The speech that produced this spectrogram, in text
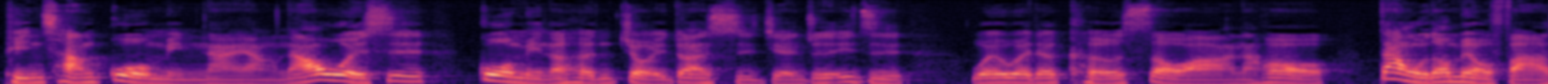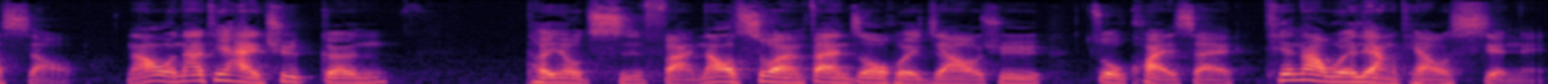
平常过敏那样。然后我也是过敏了很久一段时间，就是一直微微的咳嗽啊，然后但我都没有发烧。然后我那天还去跟朋友吃饭，然后吃完饭之后回家，我去做快筛，天哪，我有两条线哎。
